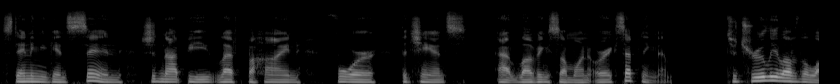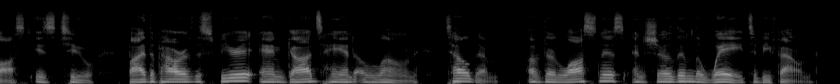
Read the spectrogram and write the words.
standing against sin, should not be left behind for the chance at loving someone or accepting them. To truly love the lost is to, by the power of the Spirit and God's hand alone, tell them of their lostness and show them the way to be found.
